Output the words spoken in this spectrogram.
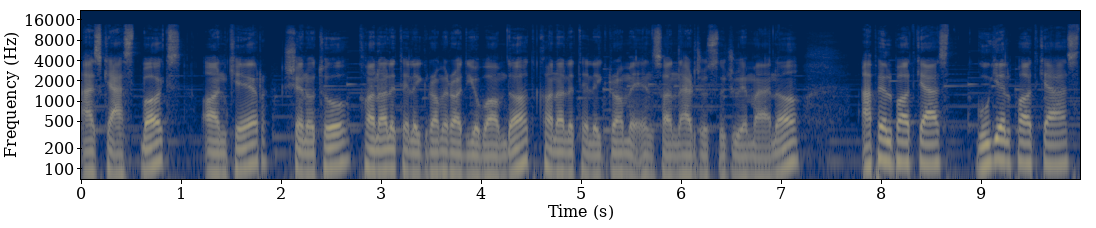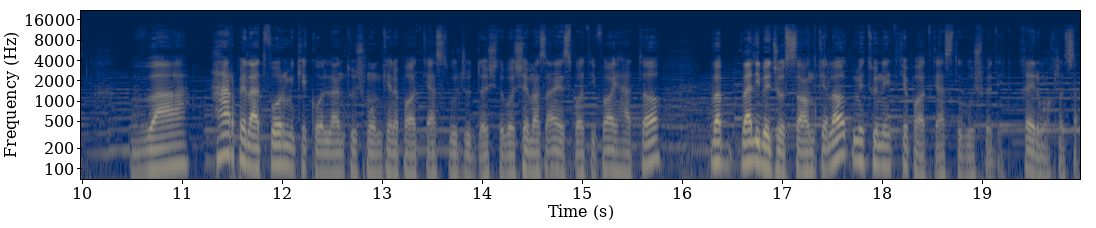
از Castbox Anchor، شنوتو، کانال تلگرام رادیو بامداد، کانال تلگرام انسان در جستجوی معنا، Apple Podcast، Google Podcast و هر پلتفرمی که کلا توش ممکنه پادکست وجود داشته باشه مثلا Spotify حتی و ولی به جز SoundCloud می‌تونید که پادکست رو گوش بدید. خیلی مخلصم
